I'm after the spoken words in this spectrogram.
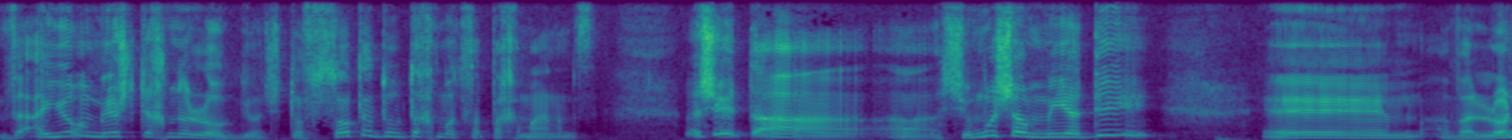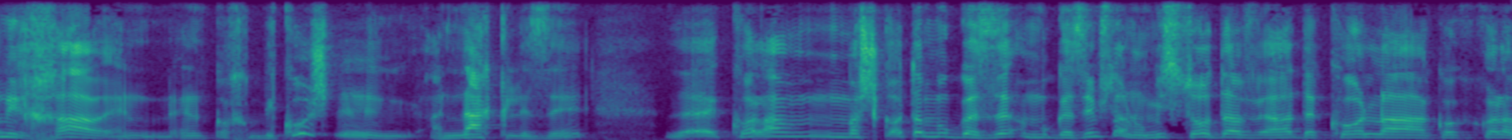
והיום יש טכנולוגיות שתופסות את דו תחמוץ הפחמן הזה. ראשית, השימוש המיידי, אבל לא נרחב, אין, אין כל כך ביקוש ענק לזה, זה כל המשקאות המוגז, המוגזים שלנו, מסודה ועד הקולה, קוקה קולה,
